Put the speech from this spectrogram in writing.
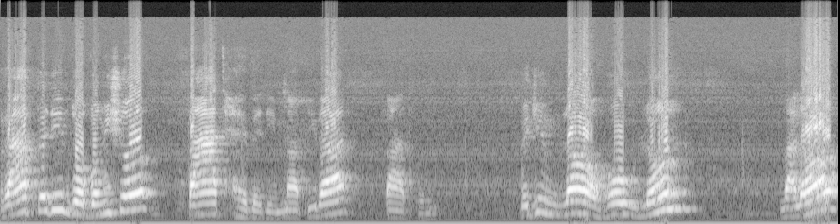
رفت بدیم دومیش رو فتح بدیم. مبنی بر فتح کنیم. بگیم لا حولون ولا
